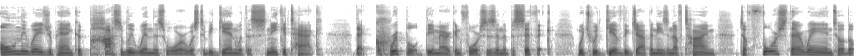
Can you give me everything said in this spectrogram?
only way Japan could possibly win this war was to begin with a sneak attack that crippled the American forces in the Pacific, which would give the Japanese enough time to force their way into the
